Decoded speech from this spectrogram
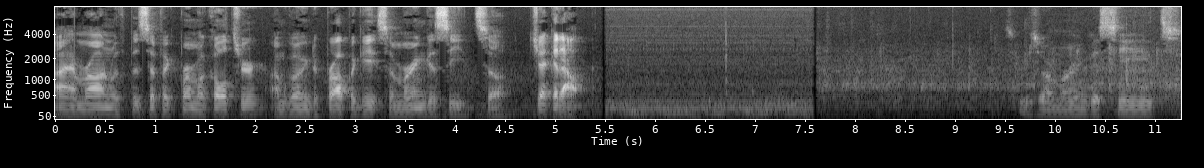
Hi, I'm Ron with Pacific Permaculture. I'm going to propagate some moringa seeds, so check it out. Here's our moringa seeds.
